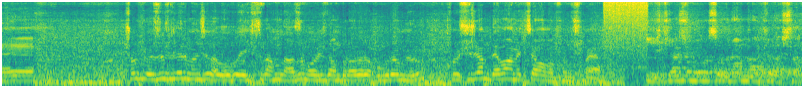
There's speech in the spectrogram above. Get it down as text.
Ee, çok özür dilerim. Önce lavaboya gitmem lazım. O yüzden buralara uğramıyorum. Koşacağım, devam edeceğim ama konuşmaya. İhtiyaç molası önemli arkadaşlar.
